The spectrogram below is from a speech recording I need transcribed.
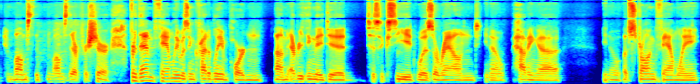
mom's, mom's there for sure. For them, family was incredibly important. Um, everything they did to succeed was around, you know, having a, you know, a strong family.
